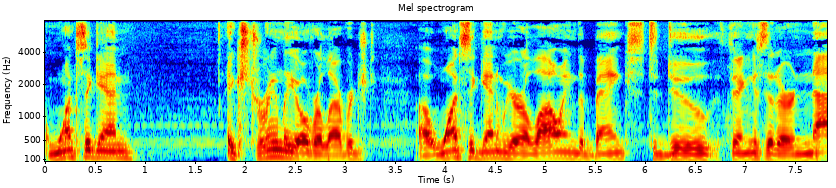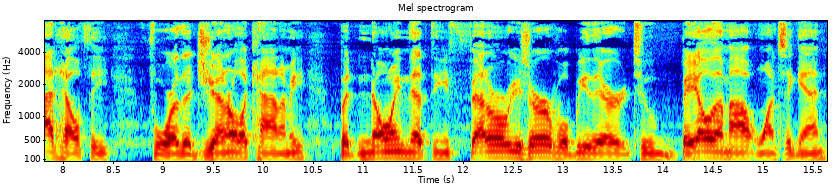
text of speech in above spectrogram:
once again extremely over leveraged. Uh, once again, we are allowing the banks to do things that are not healthy for the general economy, but knowing that the Federal Reserve will be there to bail them out once again.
